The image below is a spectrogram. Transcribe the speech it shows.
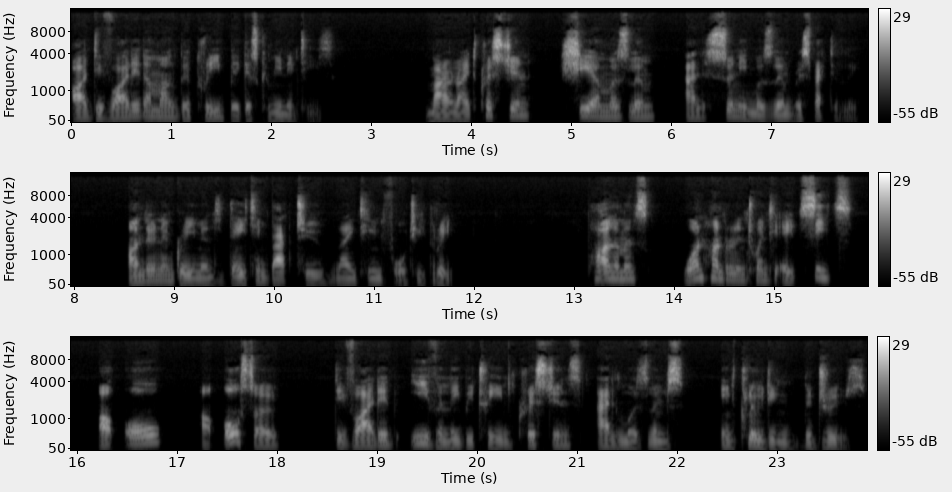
are divided among the three biggest communities Maronite Christian, Shia Muslim, and Sunni Muslim, respectively, under an agreement dating back to 1943. Parliament's 128 seats are all are also divided evenly between Christians and Muslims, including the Druze.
